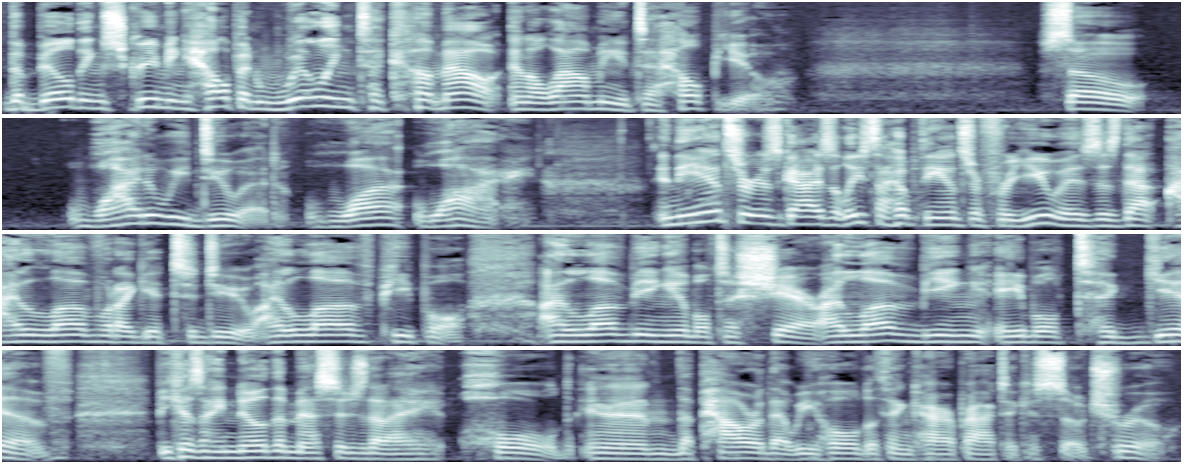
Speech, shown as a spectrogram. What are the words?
the building screaming help and willing to come out and allow me to help you. So, why do we do it? What why? And the answer is, guys, at least I hope the answer for you is, is that I love what I get to do. I love people. I love being able to share. I love being able to give because I know the message that I hold and the power that we hold within chiropractic is so true.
